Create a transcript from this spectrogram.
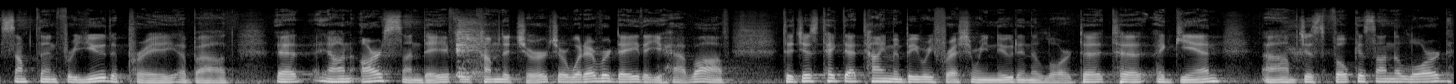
something for you to pray about that on our Sunday, if we come to church or whatever day that you have off, to just take that time and be refreshed and renewed in the Lord. To, to again, um, just focus on the Lord.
